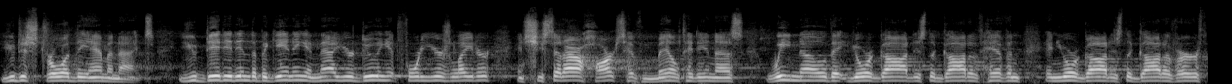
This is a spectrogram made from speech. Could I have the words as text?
You destroyed the Ammonites. You did it in the beginning, and now you're doing it 40 years later. And she said, Our hearts have melted in us. We know that your God is the God of heaven, and your God is the God of earth,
